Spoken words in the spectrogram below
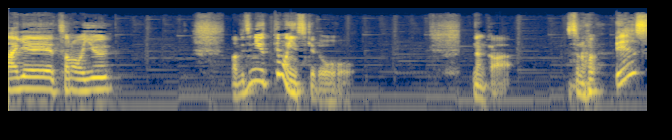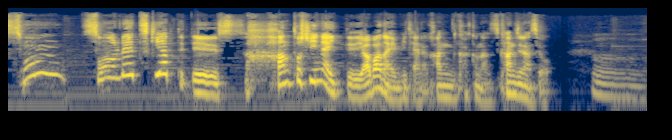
上げ、その言う、まあ別に言ってもいいんですけど、なんか、その、え、そん、それ付き合ってて、半年以内ってやばないみたいな感覚なんです、感じなんですよ。うん。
